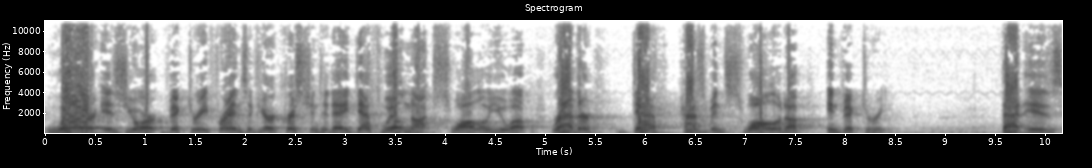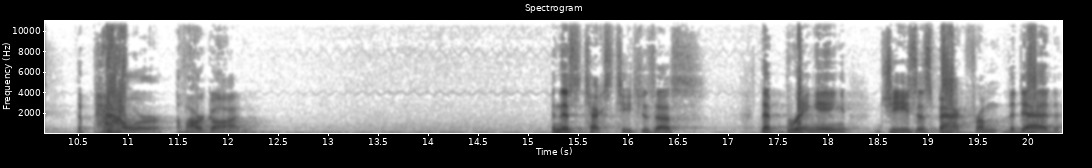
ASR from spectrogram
where is your victory? Friends, if you're a Christian today, death will not swallow you up. Rather, death has been swallowed up in victory. That is the power of our God. And this text teaches us that bringing Jesus back from the dead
